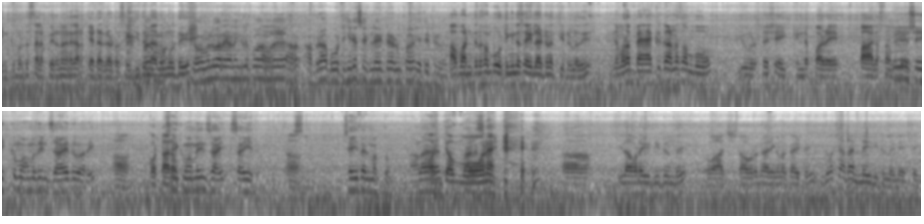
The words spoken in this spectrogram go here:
എനിക്ക് ഇവിടുത്തെ സ്ഥലപ്പേരൊന്നും അങ്ങനെ കറക്റ്റ് ആയിട്ടല്ല കേട്ടോ. സെജിതുണ്ട് അതുകൊണ്ട് നോർമൽ പറയുകയാണെങ്കിൽ ഇപ്പോൾ നമ്മൾ അബ്ര ബോട്ടിങ്ങിന്റെ സൈഡിലായിട്ടാണ് ഇപ്പോൾ എത്തിയിട്ടുള്ളത്. ആ വൺഗ്രഹം ബോട്ടിങ്ങിന്റെ സൈഡിലായിട്ടാണ് എത്തിയിട്ടുള്ളത്. നമ്മുടെ ബാക്ക് കാണുന്ന സംഭവം ഇവിടുത്തെ ഷെയ്ഖിന്റെ പഴയ പാലസ് ഷെയ്ഖ് മുഹമ്മദ് സായിദ് പറയും. ആ കൊട്ടാരം. ഷെയ്ഖ് മുഹമ്മദ് സയ്യിദ് സയ്യിദ് അൽ മക്തും. മോനെ. ആ, അവിടെ എഴുതിയിട്ടുണ്ട് വാച്ച് ടവറും കാര്യങ്ങളൊക്കെ ആയിട്ട്. ഇത് പക്ഷെ അതല്ല എഴുതിയിട്ടുള്ളത് ലേശം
